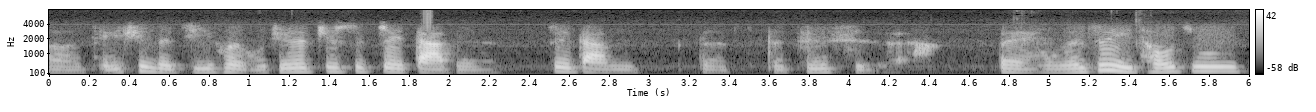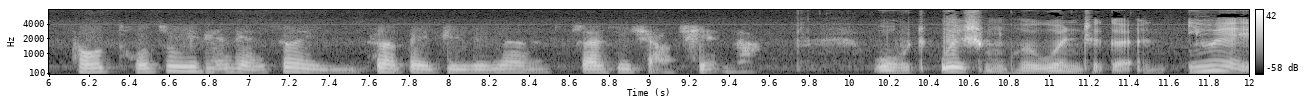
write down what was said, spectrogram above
呃培训的机会，我觉得就是最大的最大的的的支持了啦。对我们自己投注投投注一点点摄影设备，其实那算是小钱啦。我为什么会问这个？因为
